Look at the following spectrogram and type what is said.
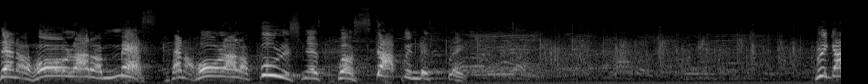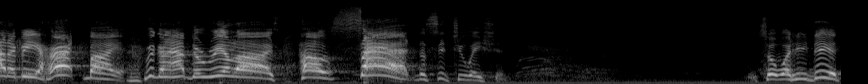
then a whole lot of mess and a whole lot of foolishness will stop in this place. We got to be hurt by it. We're going to have to realize how sad the situation. So what he did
